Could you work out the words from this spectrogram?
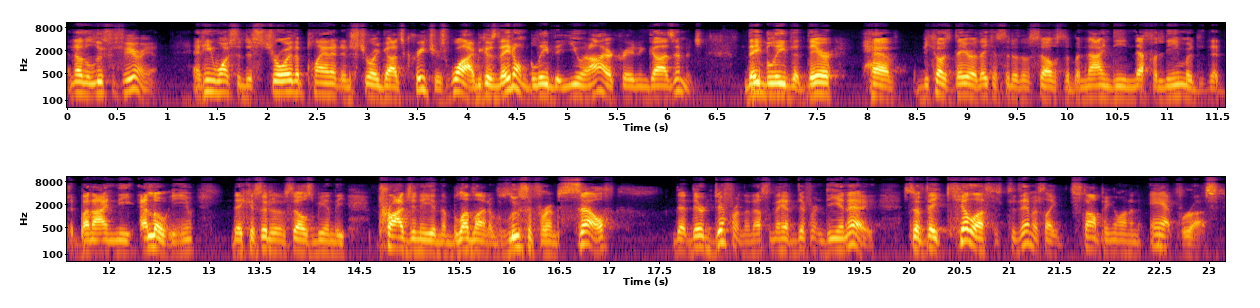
another Luciferian. And he wants to destroy the planet and destroy God's creatures. Why? Because they don't believe that you and I are created in God's image. They believe that they're have because they are they consider themselves the Benigni Nephilim or the, the Benigni Elohim. They consider themselves being the progeny and the bloodline of Lucifer himself. that they're different than us and they have different DNA. So if they kill us, to them, it's like stomping on an ant for us.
